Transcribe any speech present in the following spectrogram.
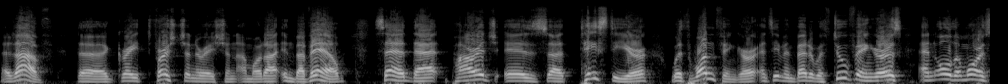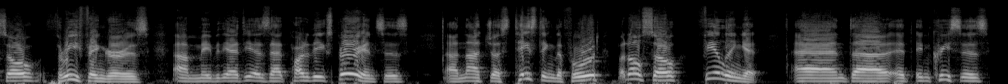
Rav, the great first generation Amora in Bavel, said that porridge is uh, tastier with one finger, and it's even better with two fingers, and all the more so three fingers. Um, maybe the idea is that part of the experience is uh, not just tasting the food, but also feeling it and uh, it increases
